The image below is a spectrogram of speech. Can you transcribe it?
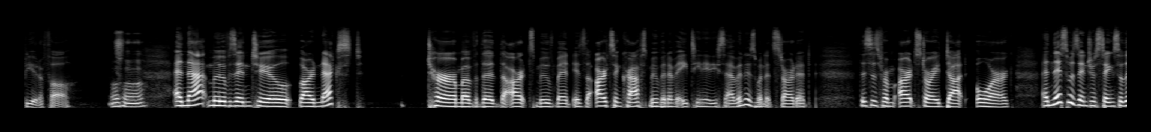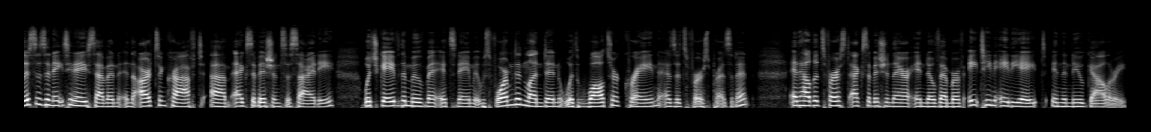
beautiful. Mm-hmm. and that moves into our next term of the the arts movement is the arts and crafts movement of 1887 is when it started this is from artstory.org and this was interesting. So this is in 1887 in the arts and craft um, exhibition society which gave the movement its name. It was formed in london with walter crane as its first president. It held its first exhibition there in november of 1888 in the new gallery.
